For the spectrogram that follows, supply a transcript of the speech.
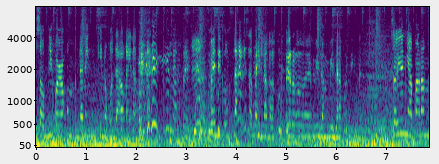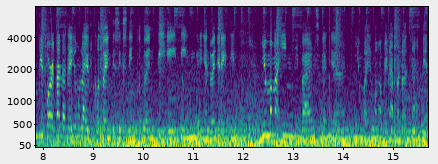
So before ako daming kinukuda, okay lang. Yun lang tayo. Pwede po, nakikisabay lang ako. Pero uh, binang-bina ko din. So yun nga, parang before talaga yung live ko 2016 to 2018, ganyan, 2019. Yung mga indie bands, ganyan, yung, mga- yung mga pinapanood namin.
